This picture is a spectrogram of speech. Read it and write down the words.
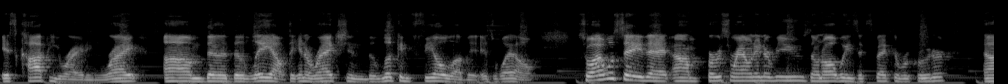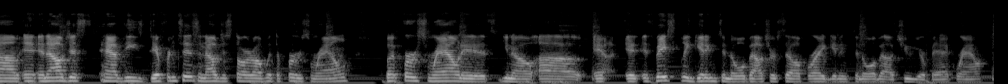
its copywriting right? Um the the layout the interaction the look and feel of it as well. So i will say that um first round interviews don't always expect a recruiter. Um, and, and, I'll just have these differences, and I'll just start off with the first round but first round is you know uh, it, it's basically getting to know about yourself right? Getting to know about you your background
